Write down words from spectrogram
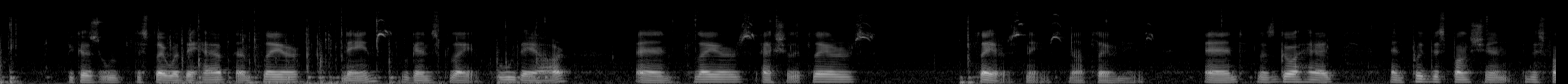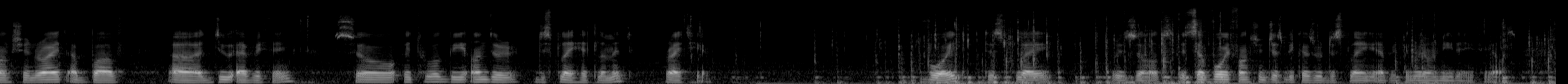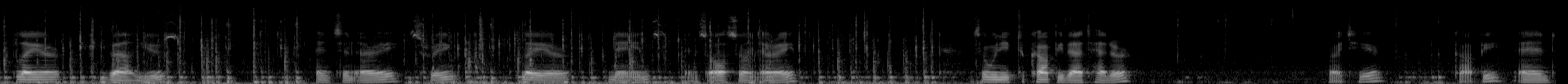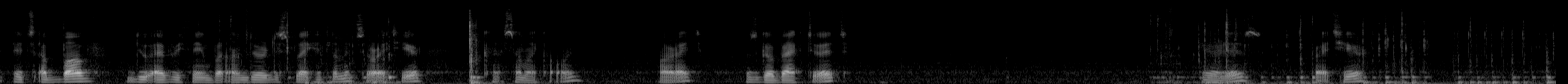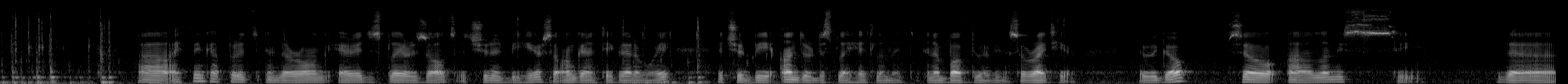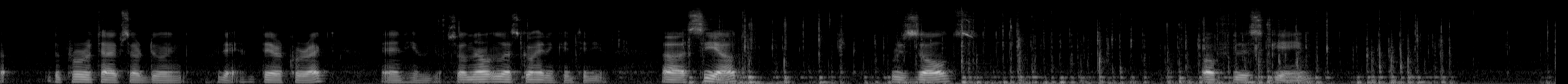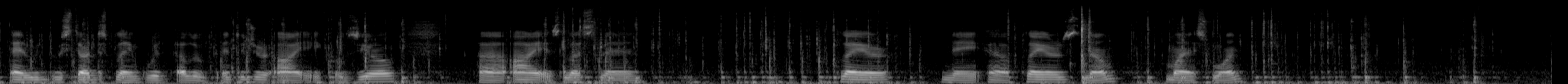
because we display what they have and player names we're going to display who they are and players actually players players names not player names. And let's go ahead and put this function this function right above uh, do everything. So it will be under display hit limit right here. Void display results. It's a void function just because we're displaying everything. We don't need anything else. Player values. And it's an array string player names and it's also an array. So we need to copy that header right here. Copy. And it's above do everything but under display hit limit so right here. Semicolon. Alright let's go back to it here it is right here. Uh, I think I put it in the wrong area display results it shouldn't be here so I'm gonna take that away. It should be under display hit limit and above do everything so right here. Here we go. So uh, let me see. The the prototypes are doing they they're correct and here we go. So now let's go ahead and continue. Uh, see out. Results of this game. And we, we start displaying with a loop. Integer i equals 0 uh, i is less than player name uh, players num minus 1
